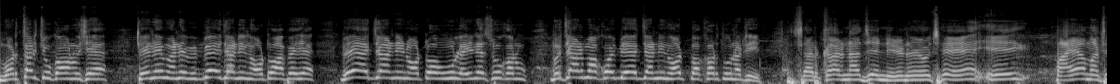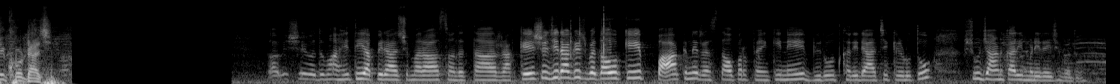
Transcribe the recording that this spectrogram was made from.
વળતર ચૂકવવાનું છે. તેને મને બે હજારની નોટો આપે છે. બે હજારની નોટો હું લઈને શું કરું? બજારમાં કોઈ બે હજારની નોટ પકડતું નથી. સરકારના જે નિર્ણયો છે એ પાયામાંથી ખોટા છે. તો આ વિશે વધુ માહિતી આપી રહ્યા છે મારા સંવાદદાતા રાકેશજી રાકેશ બતાવો કે પાકને રસ્તા ઉપર ફેંકીને વિરોધ કરી રહ્યા છે ખેડૂતો. શું જાણકારી મળી રહી છે વધુ?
